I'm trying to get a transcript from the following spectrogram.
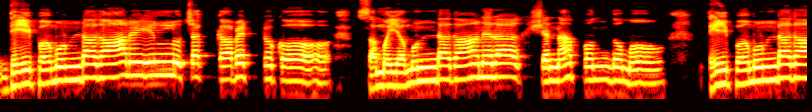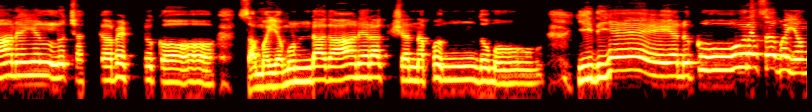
దీపముండగానే ఇల్లు చక్కబెట్టుకో. సమయముండగానే రక్షణ పొందుమో. దీపముండగానే ఇల్లు చక్క చక్కబెట్టుకో సమయముండగానే రక్షణ పొందుము. ఇది ఏ అనుకూల సమయం?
